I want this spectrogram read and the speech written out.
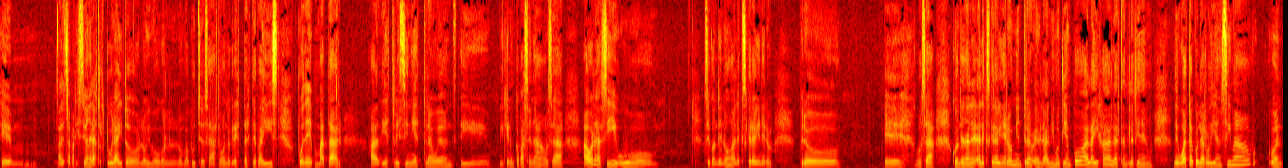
em, la desaparición, de las torturas y todo, lo mismo con los mapuches, o sea, hasta cuando cresta este país puede matar a diestra y siniestra, weón, y, que nunca pase nada. O sea, ahora sí hubo. Se condenó al ex carabinero, pero. Eh, o sea, condena al, ex carabinero mientras al mismo tiempo a la hija la, la tienen de guata con la rodilla encima. Bueno,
